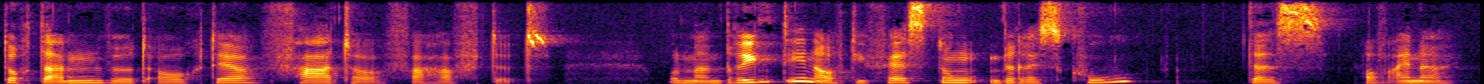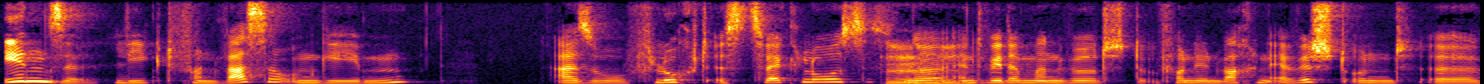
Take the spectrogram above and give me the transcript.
doch dann wird auch der Vater verhaftet. Und man bringt ihn auf die Festung Brescu, das auf einer Insel liegt, von Wasser umgeben. Also Flucht ist zwecklos. Ne? Mhm. Ne? Entweder man wird von den Wachen erwischt und äh,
